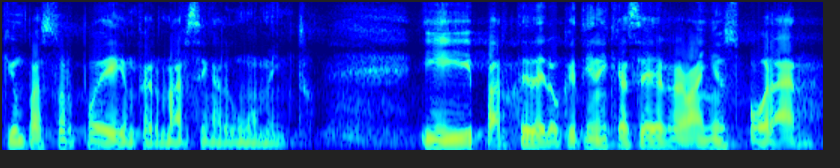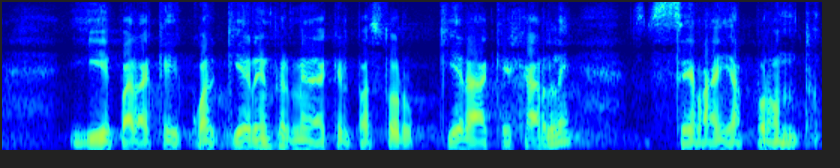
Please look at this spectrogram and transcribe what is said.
que un pastor puede enfermarse en algún momento. Y parte de lo que tiene que hacer el rebaño es orar y para que cualquier enfermedad que el pastor quiera aquejarle, se vaya pronto.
